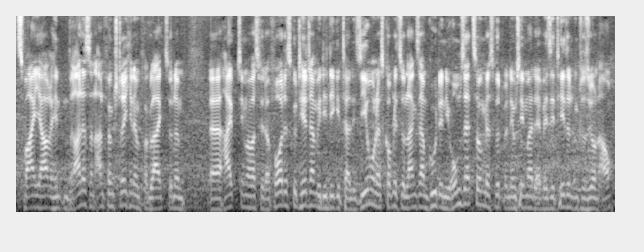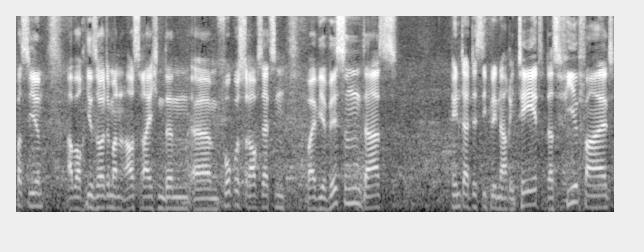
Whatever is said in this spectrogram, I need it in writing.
zwei Jahre hinten dran ist, in Anführungsstrichen, im Vergleich zu einem äh, Hype-Thema, was wir davor diskutiert haben, wie die Digitalisierung. Das kommt jetzt so langsam gut in die Umsetzung. Das wird mit dem Thema Diversität und Inklusion auch passieren. Aber auch hier sollte man einen ausreichenden ähm, Fokus drauf setzen, weil wir wissen, dass Interdisziplinarität, dass Vielfalt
